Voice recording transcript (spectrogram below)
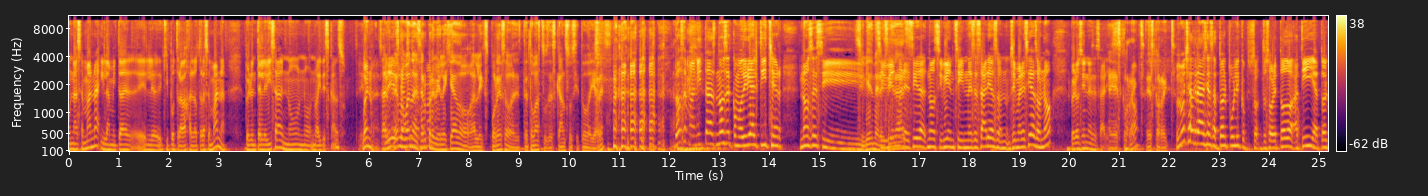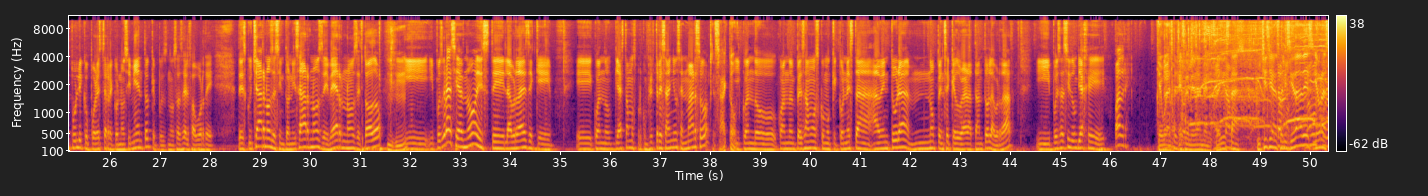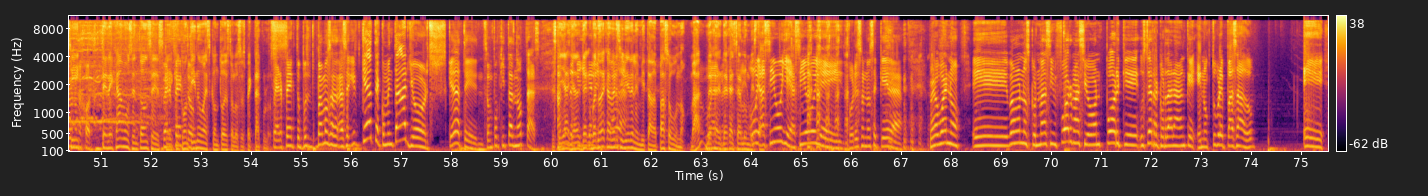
una semana y la mitad del equipo trabaja la otra semana. Pero en Televisa no, no, no hay descanso. Bueno, es, salí es lo bueno de ser privilegiado, Alex. Por eso te tomas tus descansos y todo, ¿ya ves? Dos semanitas, no sé, como diría el teacher, no sé si. Si bien merecidas. merecidas, no, si bien, si necesarias o no- si merecidas o no, pero sí necesarias. es correcto, es correcto. Pues muchas gracias a todo el público, so- sobre todo a ti y a todo el público por este reconocimiento que pues nos hace el favor de, de escucharnos, de sintonizarnos, de vernos, de todo. Y, y, pues gracias, ¿no? Este, la verdad es de que eh, cuando ya estamos por cumplir tres años en marzo. Exacto. Y cuando, cuando empezamos como que con esta aventura, no pensé que durara tanto, la verdad. Y pues ha sido un viaje padre. Qué bueno, Gracias, ese le da. Ahí estamos. está. Muchísimas Estamos. felicidades Vamos y ahora sí mejor. te dejamos entonces que- continúes con todo esto los espectáculos. Perfecto, pues vamos a, a seguir. Quédate a comentar, George. Quédate, son poquitas notas. Es que ya, de ya- que bueno, la deja ver si invitada. viene el invitado. Paso uno, ¿va? deja, Bueno. deja echarle un Uy, vistazo. así huye, así huye. y por eso no se queda. Pero bueno, eh, vámonos con más información. Porque ustedes recordarán que en octubre pasado eh,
